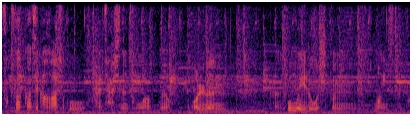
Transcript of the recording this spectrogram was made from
석사까지 가가지고 할 자신은 정말 없고요. 얼른 그런 꿈을 이루고 싶은 소망이 있습니다.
